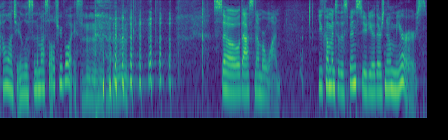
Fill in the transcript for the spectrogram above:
I want you to listen to my sultry voice. so that's number one. You come into the spin studio, there's no mirrors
